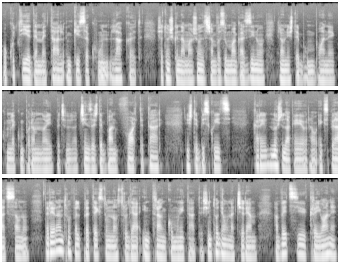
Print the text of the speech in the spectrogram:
o cutie de metal închisă cu un lacăt și atunci când am ajuns și am văzut magazinul, erau niște bomboane, cum le cumpărăm noi pe cele la 50 de bani foarte tari, niște biscuiți care nu știu dacă erau expirați sau nu, dar era într-un fel pretextul nostru de a intra în comunitate și întotdeauna ceream, aveți creioane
